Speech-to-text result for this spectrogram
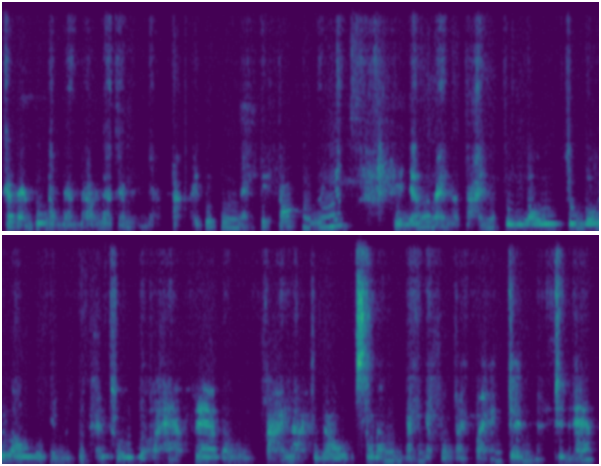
các bạn vui lòng đảm bảo là các bạn đã tải cái phiên bản TikTok mới nhất. Thì nếu các bạn đã tải nó từ lâu tương đối lâu rồi thì mình có thể thử gỡ app ra và mình tải lại từ đầu. Sau đó mình đăng nhập vào tài khoản trên trên app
